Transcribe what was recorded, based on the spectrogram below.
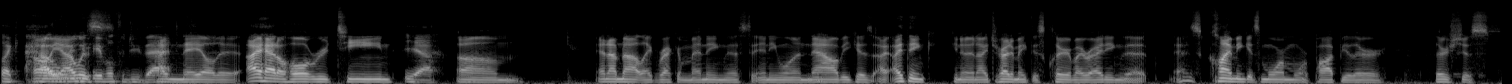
Like how Oh, yeah, I was- you able to do that I nailed it. I had a whole routine. yeah. um and i'm not like recommending this to anyone now because I, I think you know and i try to make this clear in my writing that as climbing gets more and more popular there's just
